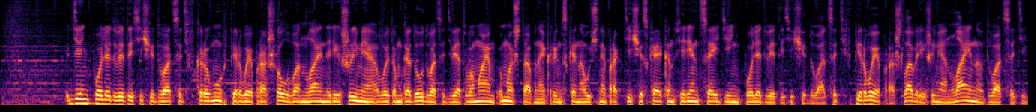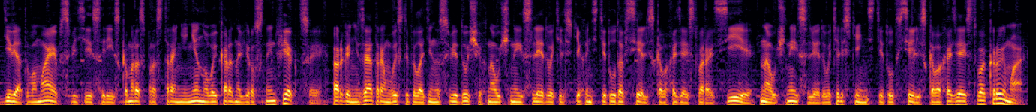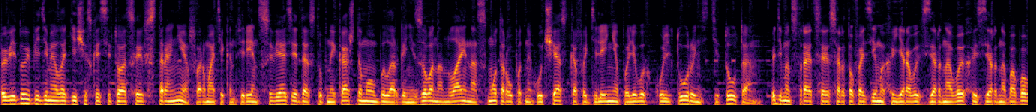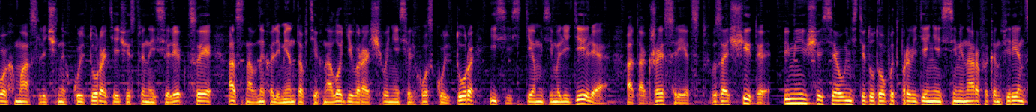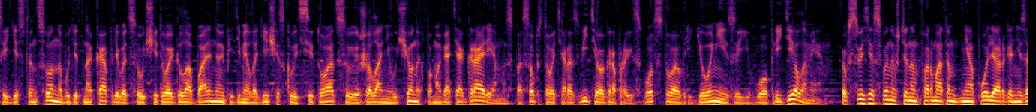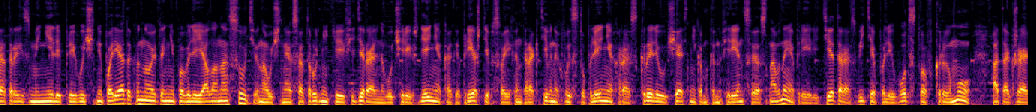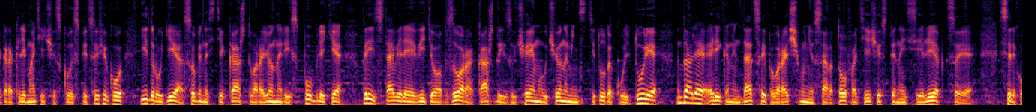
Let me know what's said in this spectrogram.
День поля 2020 в Крыму впервые прошел в онлайн-режиме. В этом году, 29 мая, масштабная крымская научно-практическая конференция «День поля 2020» впервые прошла в режиме онлайн 29 мая в связи с риском распространения новой коронавирусной инфекции. Организатором выступил один из ведущих научно-исследовательских институтов сельского хозяйства России, научно-исследовательский институт сельского хозяйства Крыма. Ввиду эпидемиологической ситуации в стране в формате конференции конференц-связи, доступный каждому, был организован онлайн-осмотр опытных участков отделения полевых культур института. Демонстрация сортов озимых и яровых зерновых, зернобобовых масличных культур отечественной селекции, основных элементов технологий выращивания сельхозкультуры и систем земледелия, а также средств защиты. Имеющийся у института опыт проведения семинаров и конференций дистанционно будет накапливаться, учитывая глобальную эпидемиологическую ситуацию и желание ученых помогать помогать аграриям и способствовать развитию агропроизводства в регионе и за его пределами. В связи с вынужденным форматом Дня поля организаторы изменили привычный порядок, но это не повлияло на суть. Научные сотрудники федерального учреждения, как и прежде, в своих интерактивных выступлениях раскрыли участникам конференции основные приоритеты развития полеводства в Крыму, а также агроклиматическую специфику и другие особенности каждого района республики, представили видеообзор о каждой изучаемой ученым Института культуре, далее рекомендации по выращиванию сортов отечественной селекции.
